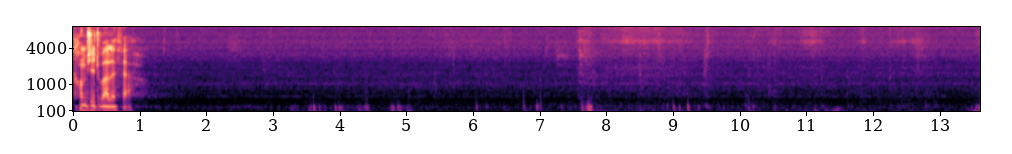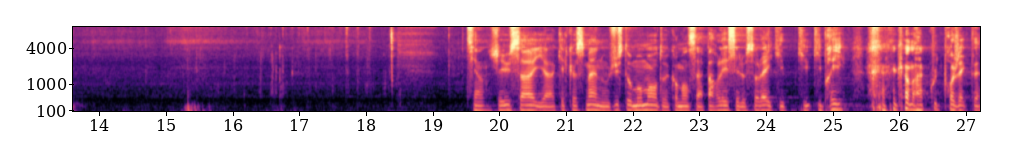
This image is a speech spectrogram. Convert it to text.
comme je dois le faire. Tiens, j'ai eu ça il y a quelques semaines où juste au moment de commencer à parler, c'est le soleil qui, qui, brille comme un coup de projecteur.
